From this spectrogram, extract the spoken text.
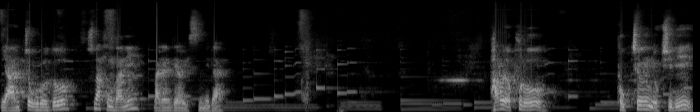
이 안쪽으로도 수납 공간이 마련되어 있습니다. 바로 옆으로 복층 욕실이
